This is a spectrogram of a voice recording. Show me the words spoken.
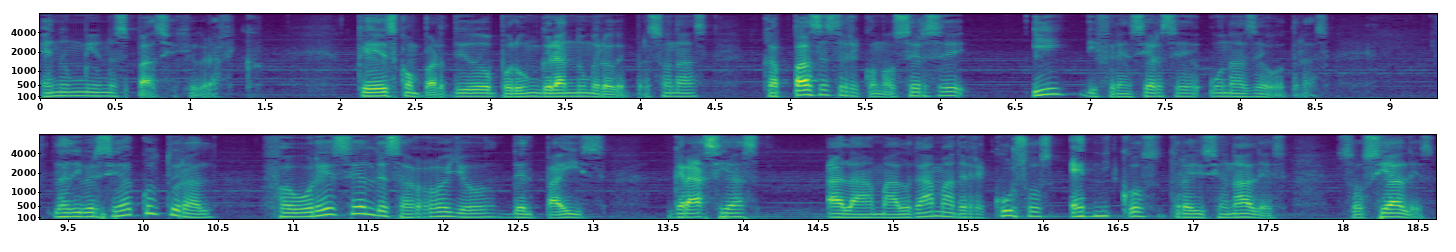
en un mismo espacio geográfico, que es compartido por un gran número de personas capaces de reconocerse y diferenciarse unas de otras. La diversidad cultural favorece el desarrollo del país gracias a la amalgama de recursos étnicos tradicionales, sociales,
